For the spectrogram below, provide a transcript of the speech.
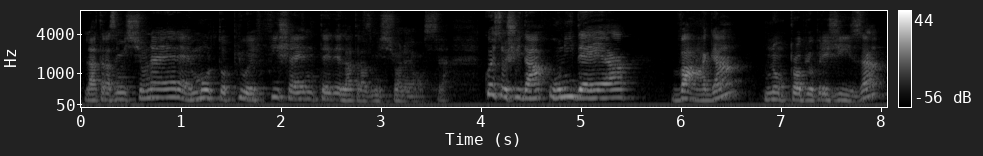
la trasmissione aerea è molto più efficiente della trasmissione ossea. Questo ci dà un'idea vaga, non proprio precisa,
